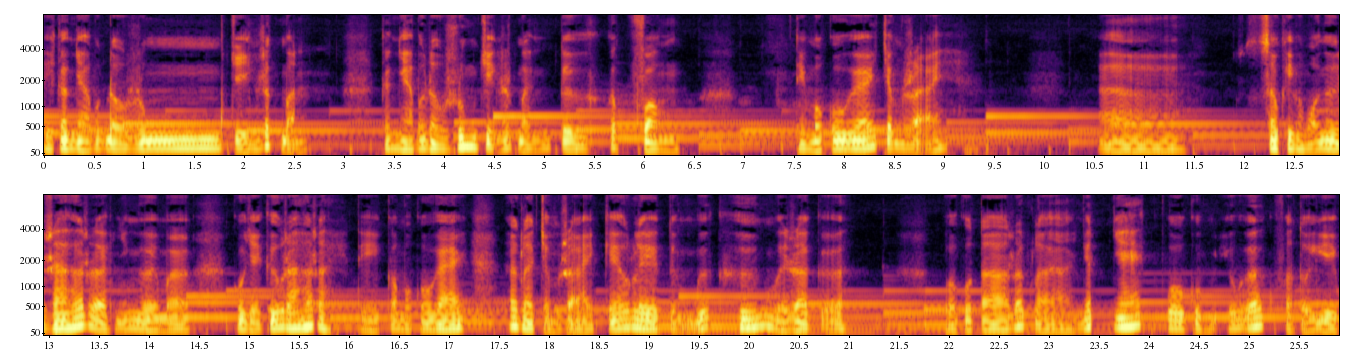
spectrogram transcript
thì căn nhà bắt đầu rung chuyển rất mạnh. Căn nhà bắt đầu rung chuyển rất mạnh từ góc phòng thì một cô gái chậm rãi à, sau khi mà mọi người ra hết rồi những người mà cô giải cứu ra hết rồi thì có một cô gái rất là chậm rãi kéo lê từng bước hướng về ra cửa và cô ta rất là nhếch nhác, vô cùng yếu ớt và tội nghiệp.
